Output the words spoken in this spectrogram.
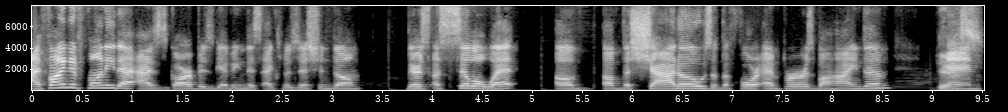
I find it funny that as Garp is giving this exposition dump, there's a silhouette of of the shadows of the four emperors behind him, Yes. and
